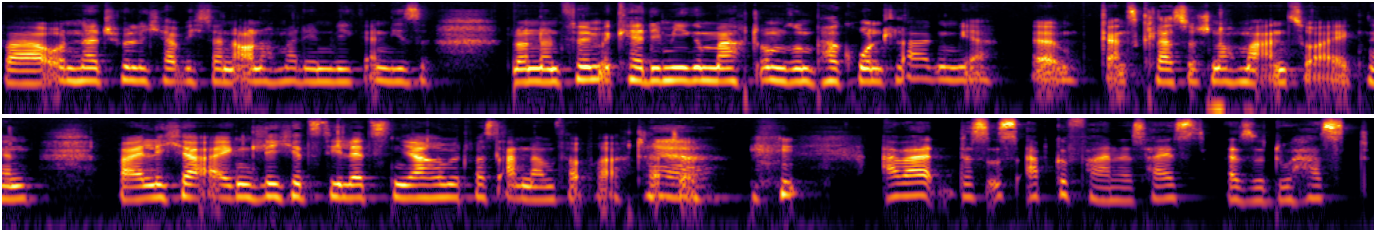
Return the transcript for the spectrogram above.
war. Und natürlich habe ich dann auch nochmal den Weg an diese London Film Academy gemacht, um so ein paar Grundlagen mir äh, ganz klassisch nochmal anzueignen, weil ich ja eigentlich jetzt die letzten Jahre mit was anderem verbracht hatte. Ja. Aber das ist abgefahren. Das heißt, also du hast,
